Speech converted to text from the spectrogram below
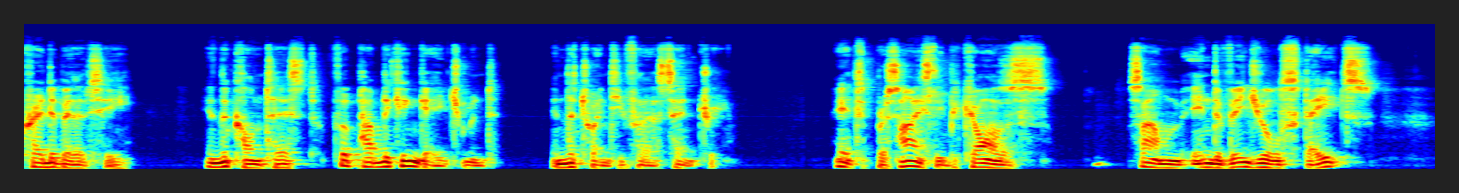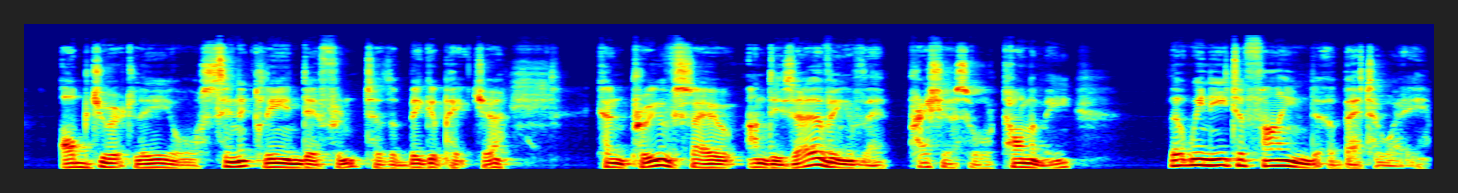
credibility in the contest for public engagement in the 21st century. It's precisely because some individual states, obdurately or cynically indifferent to the bigger picture, can prove so undeserving of their precious autonomy that we need to find a better way.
